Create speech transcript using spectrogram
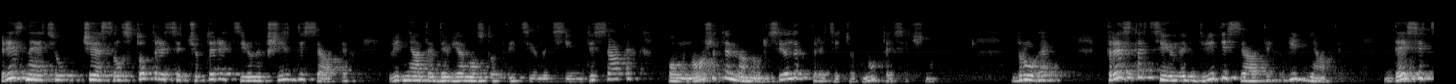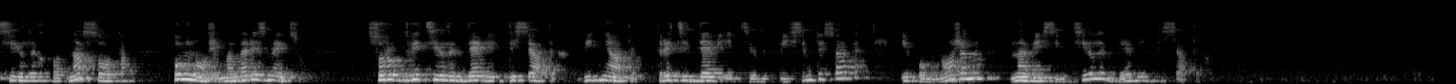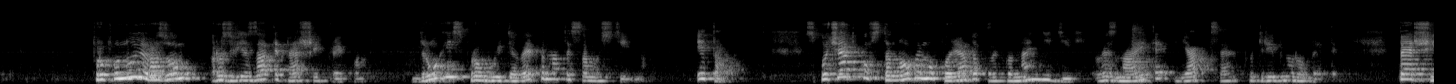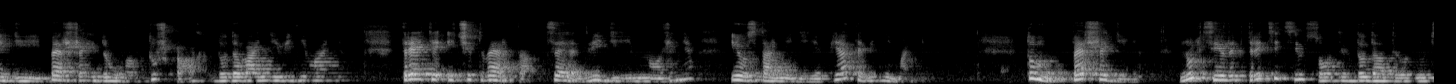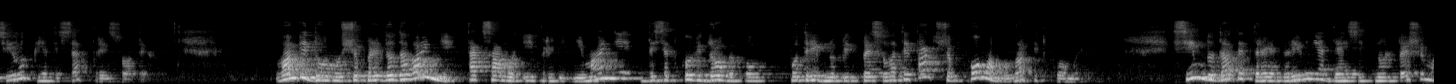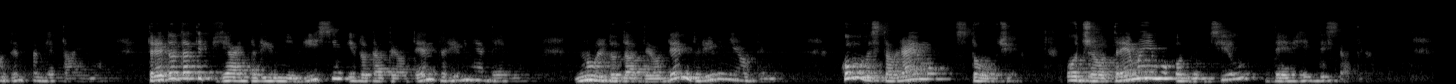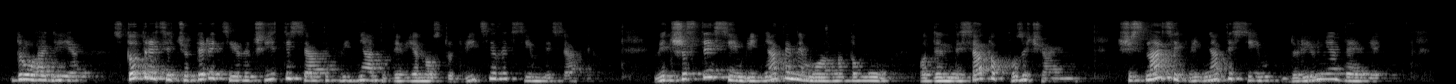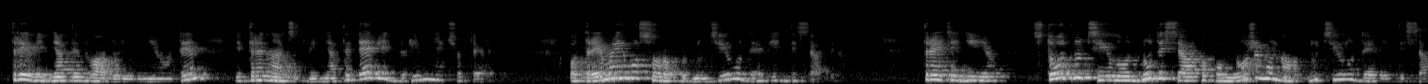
різницю чисел 134,6 відняти 92,7 помножити на 0,31 тисячну. Друге. 300,2 відняти 10,1 помножена на різницю 42,9 відняти 39,8 і помножена на 8,9. Пропоную разом розв'язати перший приклад. Другий спробуйте виконати самостійно. І так, спочатку встановимо порядок виконання дій. Ви знаєте, як це потрібно робити. Перші дії, перша і друга в дужках, додавання і віднімання. Третя і четверта це дві дії множення. І остання дія п'ята віднімання. Тому перша дія 0,37 додати 1,53. Вам відомо, що при додаванні, так само і при відніманні, десяткові дроби потрібно підписувати так, щоб кома була під комою. 7 додати 3 дорівнює 10, 0 пишемо 1, пам'ятаємо. 3 додати 5 дорівнює 8 і додати 1 дорівнює 9. 0 додати 1 дорівнює 1. Кому виставляємо стовпчик. Отже, отримаємо 1,9. Друга дія. 134,6 відняти 92,7. Від 6 7 відняти не можна, тому 1 десяток позичаємо. 16 відняти 7 дорівнює 9. 3 відняти 2 дорівнює 1 і 13 відняти 9 дорівнює 4. Отримаємо 41,9. Третя дія. 101,1 помножимо на 1,9.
